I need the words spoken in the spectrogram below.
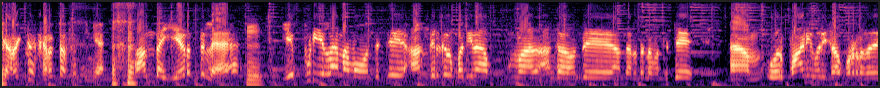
கரெக்டா கரெக்டா சொன்னீங்க. அந்த இடத்துல. எப்படி எல்லாம் நம்ம வந்துட்டு அங்க இருக்கிற பாத்தீங்கன்னா அங்க வந்து அந்த இடத்துல வந்துட்டு ஆம், ஒரு பானிபூரி சாப்பிடுறது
